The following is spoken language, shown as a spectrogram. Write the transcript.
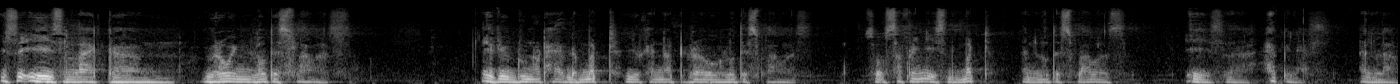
it is like um, growing lotus flowers. If you do not have the mud, you cannot grow lotus flowers. So suffering is the mud, and lotus flowers is uh, happiness and love.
